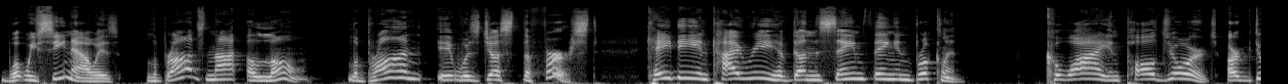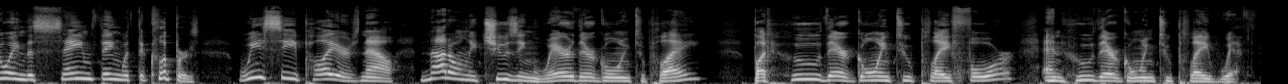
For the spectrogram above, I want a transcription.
what we see now is LeBron's not alone. LeBron, it was just the first. KD and Kyrie have done the same thing in Brooklyn. Kawhi and Paul George are doing the same thing with the Clippers. We see players now not only choosing where they're going to play, but who they're going to play for and who they're going to play with.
